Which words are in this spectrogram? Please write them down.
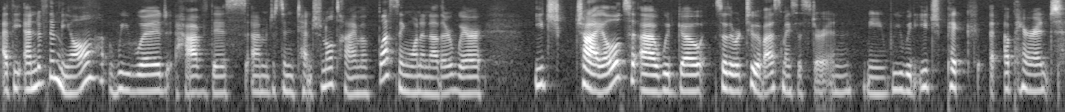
at the end of the meal we would have this um, just intentional time of blessing one another where each child uh, would go so there were two of us my sister and me we would each pick a parent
